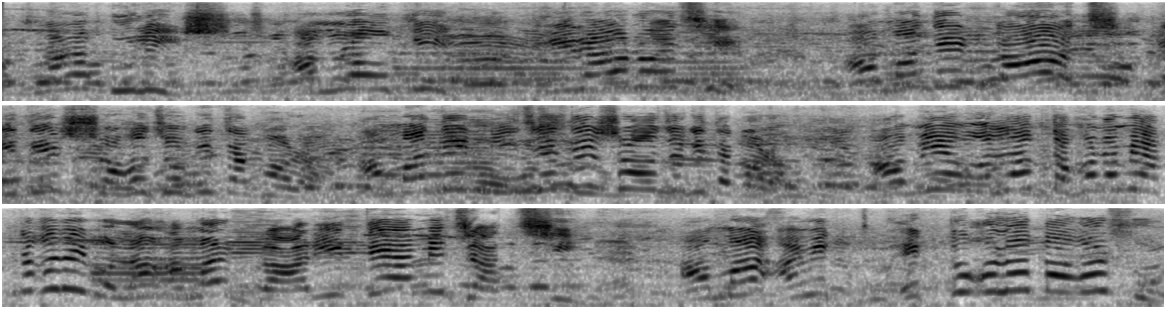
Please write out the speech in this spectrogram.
আপনারা পুলিশ আমরা উকিল এরাও রয়েছে। আমাদের কাজ এদের সহযোগিতা করা আমাদের নিজেদের সহযোগিতা করা। আমি বললাম তখন আমি একটা কথাই বললাম আমার গাড়িতে আমি যাচ্ছি। আমার আমি একটু হলেও পাওয়ারফুল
